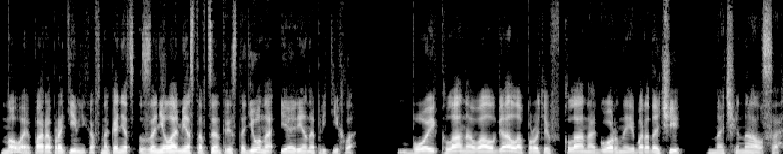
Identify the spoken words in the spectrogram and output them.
новая пара противников наконец заняла место в центре стадиона и арена притихла. Бой клана Волгала против клана Горные Бородачи начинался.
